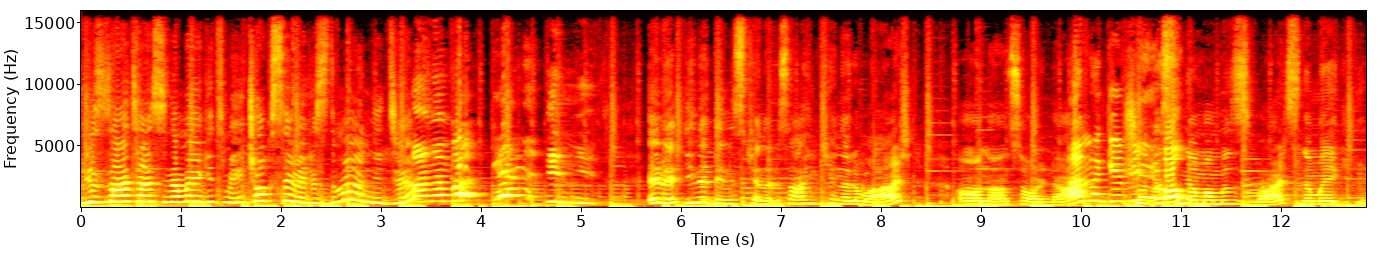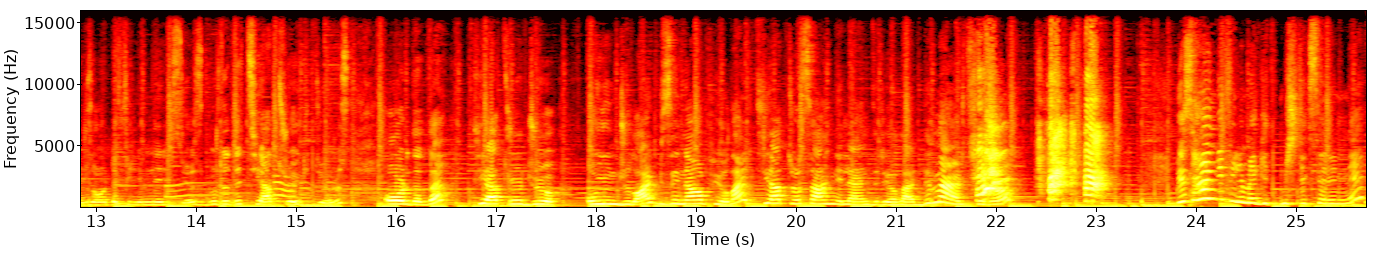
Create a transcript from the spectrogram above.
biz zaten sinemaya gitmeyi çok severiz değil mi anneciğim? Ana bak gene deniz. Evet yine deniz kenarı, sahil kenarı var. Ondan sonra Ama şurada sinemamız var. Sinemaya gidiyoruz. Orada filmler izliyoruz. Burada da tiyatroya gidiyoruz. Orada da tiyatrocu oyuncular bize ne yapıyorlar? Tiyatro sahnelendiriyorlar değil mi Ertuğrul? Biz hangi filme gitmiştik seninle?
